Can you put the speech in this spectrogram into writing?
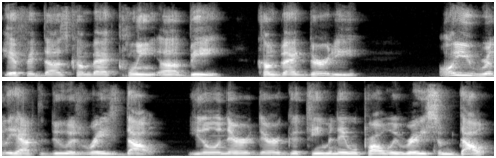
if it does come back clean uh, B comes back dirty, all you really have to do is raise doubt. You know, and they're they're a good team and they will probably raise some doubt.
